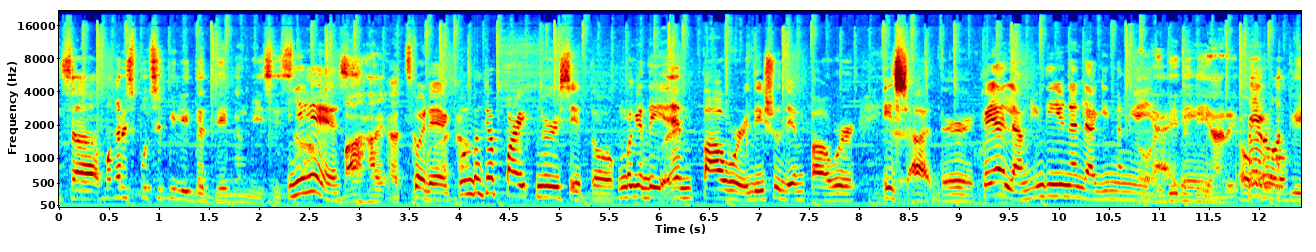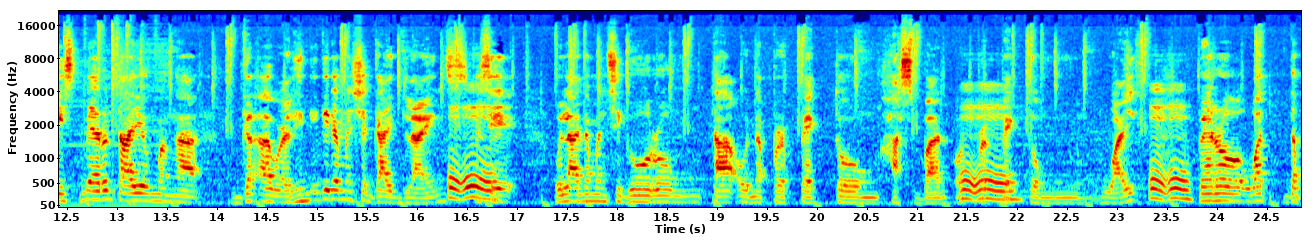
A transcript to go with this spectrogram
sa mga responsibilidad din ng misis sa Yes. bahay at sa Correct. mga anak. Kumbaga partners ito. Kumbaga they empower, they should empower each other. Kaya lang, hindi yun ang laging Oh, nangyayari. hindi nangyayari. Oo. Pero at least, meron tayong mga, ga- ah, well, hindi, hindi naman siya guidelines. Kasi wala naman sigurong tao na perfectong husband or perfectong wife. Pero what the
